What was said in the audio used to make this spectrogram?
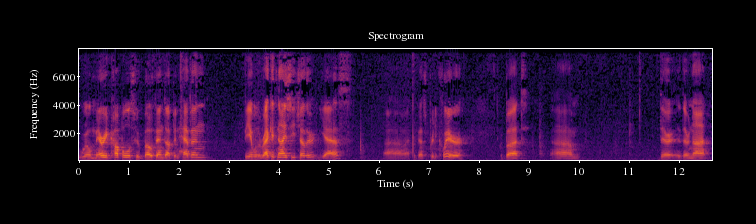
will married couples who both end up in heaven be able to recognize each other? Yes. Uh, I think that's pretty clear. But um, they're, they're not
